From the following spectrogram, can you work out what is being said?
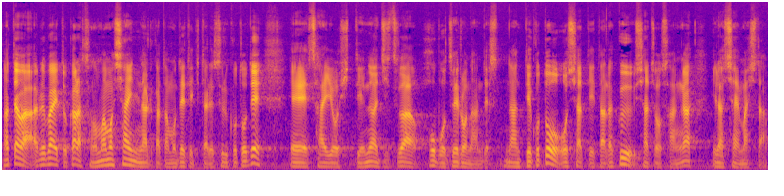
またはアルバイトからそのまま社員になる方も出てきたりすることで、え、採用費っていうのは実はほぼゼロなんですなんていうことをおっしゃっていただく社長さんがいらっしゃいました。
